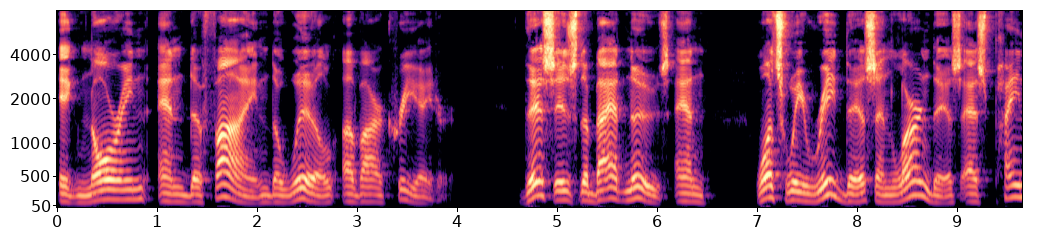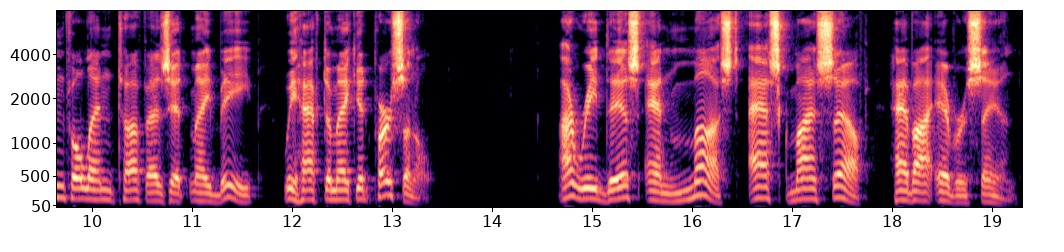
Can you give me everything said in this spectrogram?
ignoring and defying the will of our Creator. This is the bad news, and once we read this and learn this, as painful and tough as it may be, we have to make it personal. I read this and must ask myself Have I ever sinned?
